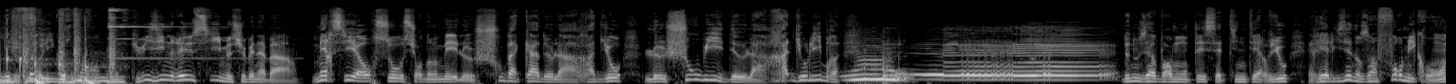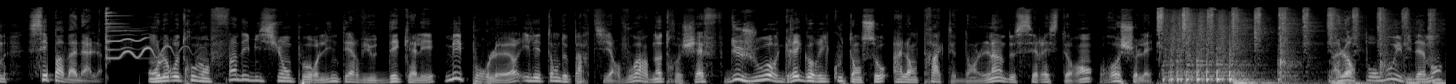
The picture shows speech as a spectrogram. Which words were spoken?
Les folies gourmandes. Cuisine réussie, monsieur Benabar. Merci à Orso, surnommé le Chewbacca de la radio, le Choui de la radio libre, de nous avoir monté cette interview réalisée dans un four micro-ondes. C'est pas banal. On le retrouve en fin d'émission pour l'interview décalée, mais pour l'heure, il est temps de partir voir notre chef du jour, Grégory Coutenceau, à l'entracte dans l'un de ses restaurants Rochelais. Alors pour vous, évidemment,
